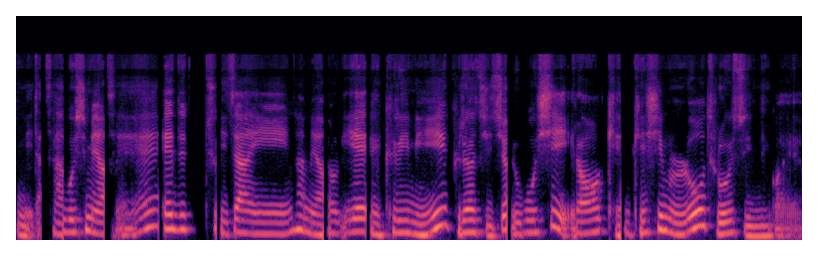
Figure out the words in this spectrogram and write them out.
있습니다. 자, 보시면 이제 Add to Design 하면 여기에 네, 그림이 그려지죠. 이것이 이렇게 게시물로 들어올 수 있는 거예요.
